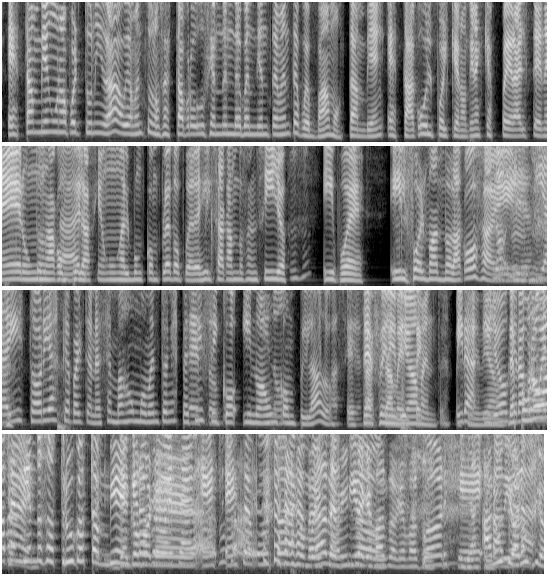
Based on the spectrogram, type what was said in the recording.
es también una oportunidad, obviamente uno se está produciendo independientemente, pues vamos, también está cool porque no tienes que esperar tener una Total. compilación, un álbum completo, puedes ir sacando sencillos y pues ir formando la cosa. No, y, y, y hay historias que pertenecen más a un momento en específico y no a Y un no. compilado. Así es. Exacto. definitivamente. Mira, y yo Después uno va aprendiendo esos trucos también. Yo quiero como aprovechar este punto de la conversación. ¿Qué pasó? ¿Qué pasó? Porque Anuncio, Fabiola, anuncio.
